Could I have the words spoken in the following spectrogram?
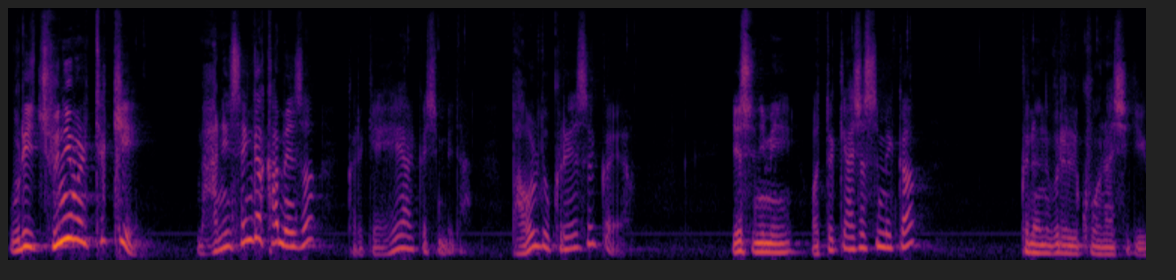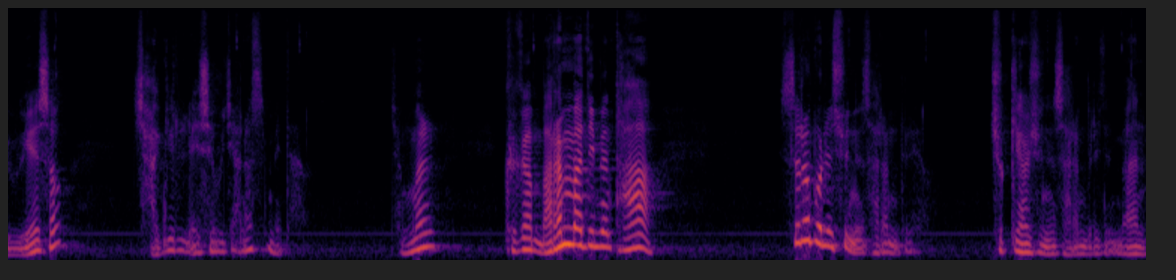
우리 주님을 특히 많이 생각하면서 그렇게 해야 할 것입니다. 바울도 그랬을 거예요. 예수님이 어떻게 하셨습니까? 그는 우리를 구원하시기 위해서 자기를 내세우지 않았습니다. 정말 그가 말 한마디면 다 쓸어버릴 수 있는 사람들이에요. 죽게 할 수 있는 사람들이지만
